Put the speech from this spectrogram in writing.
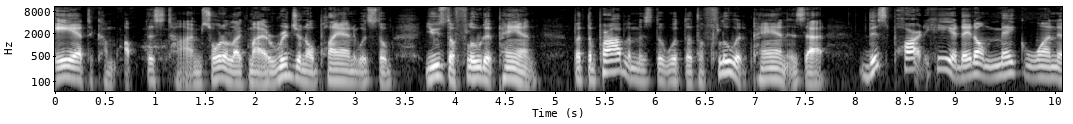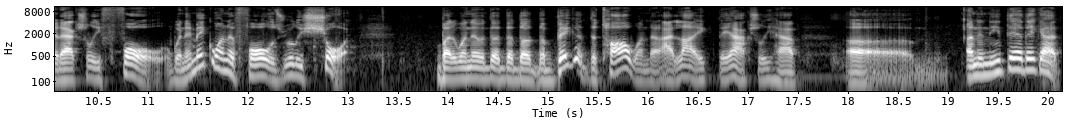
air to come up this time sort of like my original plan was to use the fluted pan. But the problem is the, with the, the fluted pan is that this part here they don't make one that actually fold when they make one that folds really short. But when the, the, the, the bigger the tall one that I like they actually have um, underneath there they got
